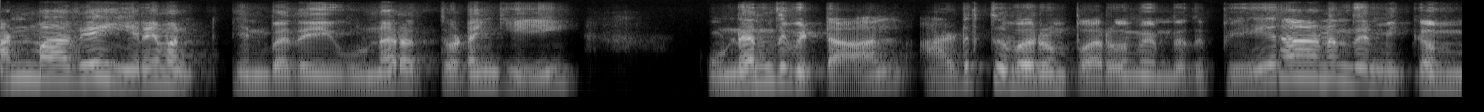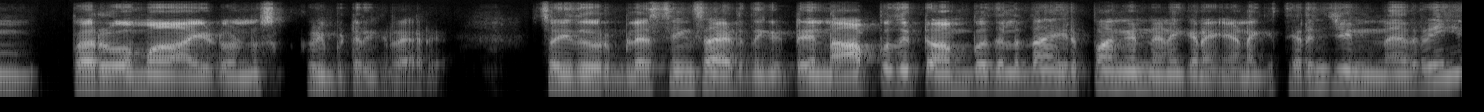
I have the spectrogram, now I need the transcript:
ஆன்மாவே இறைவன் என்பதை உணரத் தொடங்கி, உணர்ந்து விட்டால், அடுத்து வரும் பருவம் என்பது பேரானந்த மிக்க பருவமா ஆயிடும்னு குறிப்பிட்டிருக்கிறாரு. ஸோ இது ஒரு பிளெஸ்ஸிங்ஸாக எடுத்துக்கிட்டு நாற்பது டு ஐம்பதுல தான் இருப்பாங்கன்னு நினைக்கிறேன். எனக்கு தெரிஞ்சு நிறைய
